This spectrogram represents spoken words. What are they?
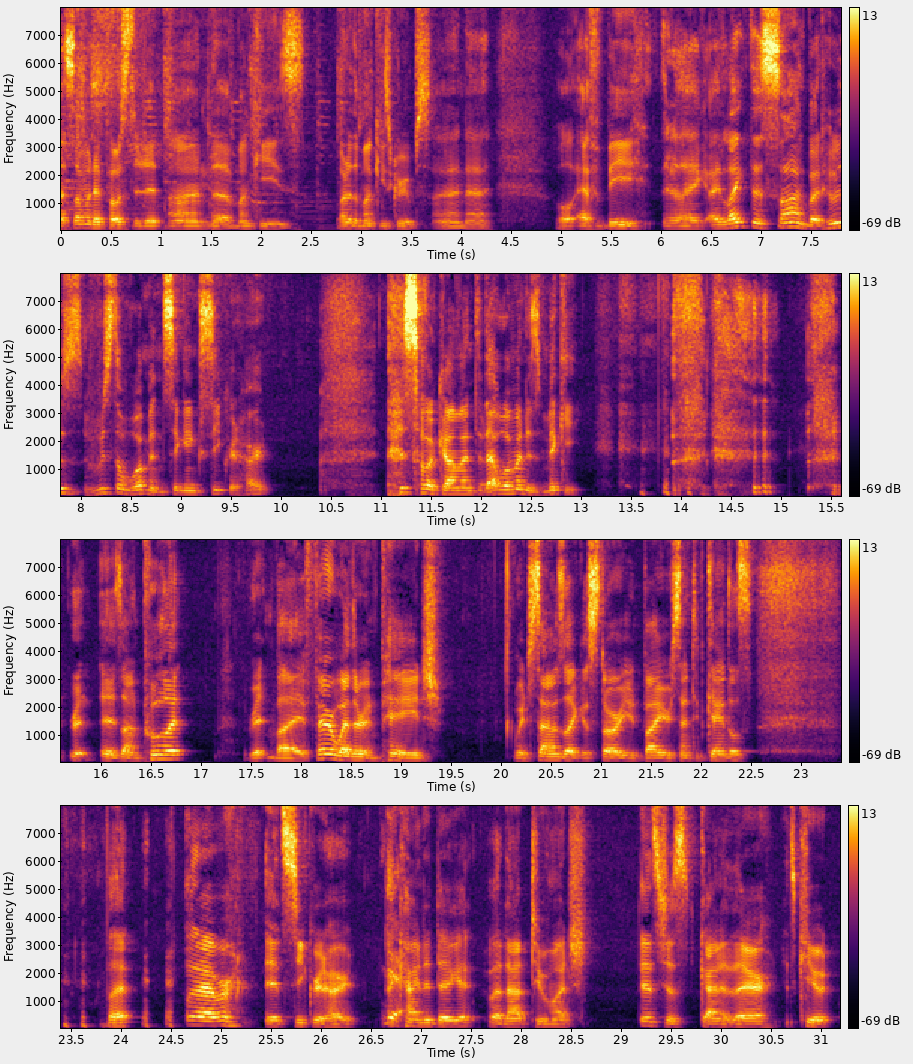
someone had posted it on the Monkees, one of the Monkees groups on uh, well FB. They're like, I like this song, but who's who's the woman singing Secret Heart? Someone commented, that woman is Mickey. Is on Pool It, written by Fairweather and Page, which sounds like a story you'd buy your scented candles. But whatever, it's Secret Heart. I kind of dig it, but not too much. It's just kind of there. It's cute,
